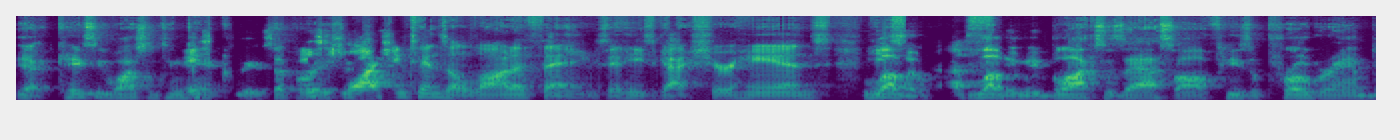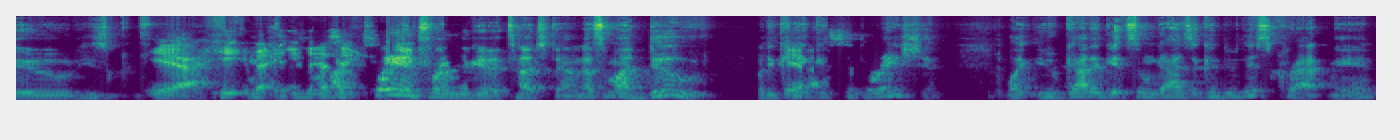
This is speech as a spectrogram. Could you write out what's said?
Yeah, Casey Washington can't create separation. Casey Washington's a lot of things, and he's got sure hands. Love him, tough. love him. He blocks his ass off. He's a program dude. He's yeah, he but he doesn't. I'm praying for him to get a touchdown. That's my dude, but he can't yeah. get separation. Like you got to get some guys that can do this crap, man.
